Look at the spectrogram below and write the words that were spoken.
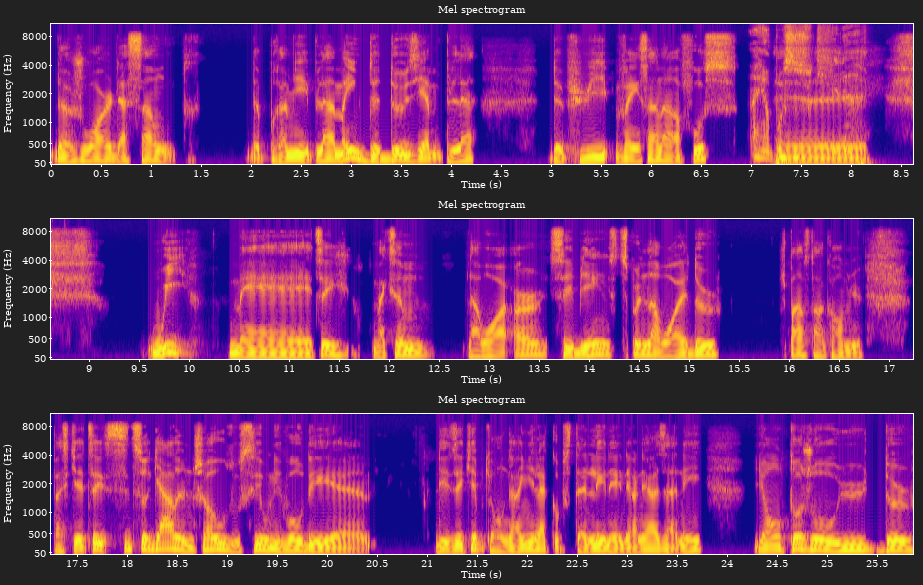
de joueur de centre de premier plan, même de deuxième plan, depuis Vincent D'Anfous. Ah, ils ont pas Suzuki, Euh, là. Oui, mais tu sais, Maxime, d'avoir un, c'est bien. Si tu peux en avoir deux, je pense que c'est encore mieux. Parce que tu sais, si tu regardes une chose aussi au niveau des euh, des équipes qui ont gagné la Coupe Stanley dans les dernières années, ils ont toujours eu deux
